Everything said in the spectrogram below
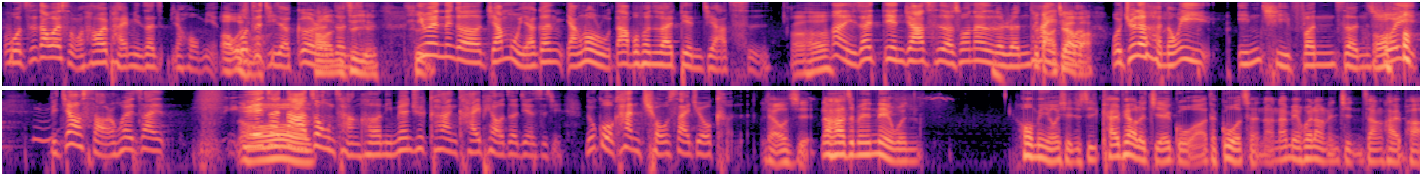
我知道为什么他会排名在比较后面。哦，我自己的个人认知，因为那个姜母鸭跟羊肉乳大部分都在店家吃。那你在店家吃的时候，那个人太多了，我觉得很容易引起纷争，所以比较少人会在。约在大众场合里面去看开票这件事情，如果看球赛就有可能。了解。那他这边内文后面有写，就是开票的结果啊的过程啊，难免会让人紧张害怕，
